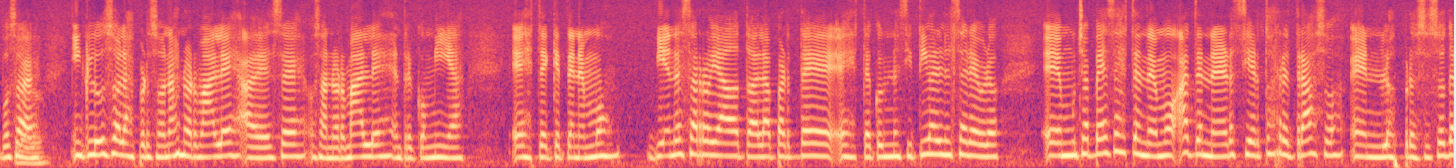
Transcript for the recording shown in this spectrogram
vos sabes. Incluso las personas normales, a veces, o sea, normales, entre comillas, este, que tenemos bien desarrollado toda la parte este, cognitiva del cerebro, eh, muchas veces tendemos a tener ciertos retrasos en los procesos de,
